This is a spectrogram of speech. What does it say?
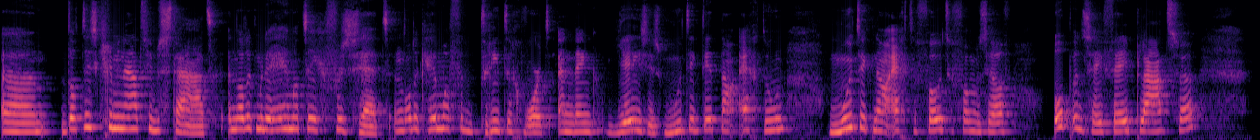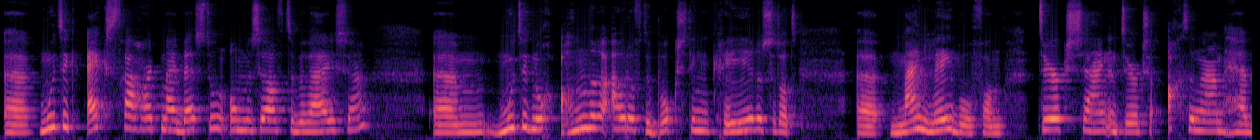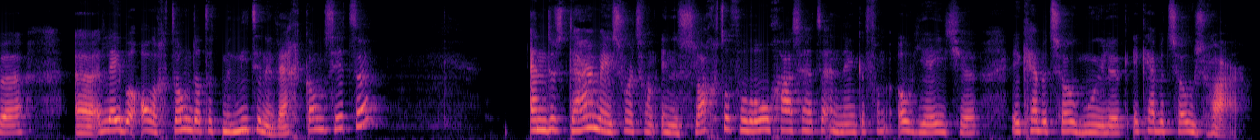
uh, dat discriminatie bestaat. En dat ik me er helemaal tegen verzet. En dat ik helemaal verdrietig word en denk: Jezus, moet ik dit nou echt doen? Moet ik nou echt een foto van mezelf op een cv plaatsen? Uh, moet ik extra hard mijn best doen om mezelf te bewijzen? Um, moet ik nog andere out-of-the-box dingen creëren zodat uh, mijn label van Turks zijn, een Turkse achternaam hebben, uh, het label allochtoon, dat het me niet in de weg kan zitten. En dus daarmee soort van in een slachtofferrol ga zetten en denken van, oh jeetje, ik heb het zo moeilijk, ik heb het zo zwaar.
